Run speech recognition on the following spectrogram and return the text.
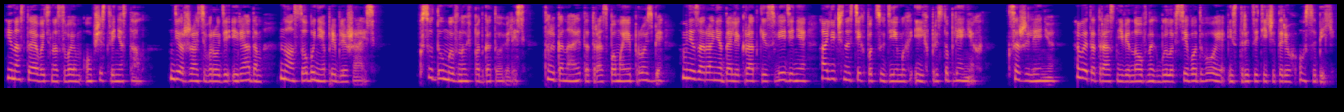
и настаивать на своем обществе не стал – держась вроде и рядом, но особо не приближаясь. К суду мы вновь подготовились. Только на этот раз по моей просьбе мне заранее дали краткие сведения о личностях подсудимых и их преступлениях. К сожалению, в этот раз невиновных было всего двое из 34 особей.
